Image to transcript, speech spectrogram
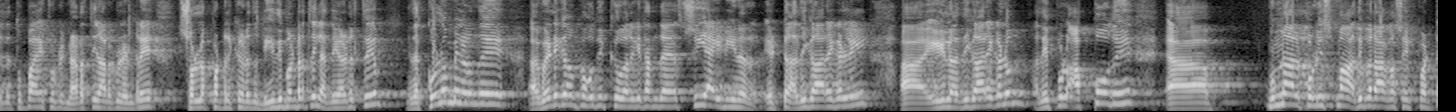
இந்த துப்பாக்கிச்சூட்டை நடத்தினார்கள் என்று சொல்லப்பட்டிருக்கிறது. நீதிமன்றத்தில் அதை அடுத்து இந்த கொழும்பிலிருந்து வெளிகம பகுதிக்கு வருகை தந்த சிஐடியினர் எட்டு அதிகாரிகளில் ஏழு அதிகாரிகளும் அதே போல் அப்போது முன்னாள் போலீஸ் மா அதிபராக செயற்பட்ட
